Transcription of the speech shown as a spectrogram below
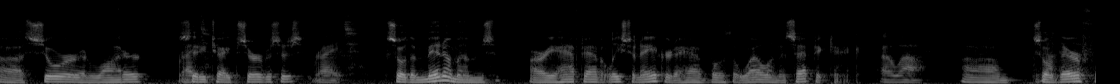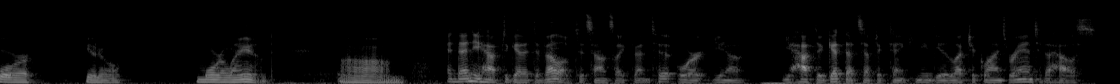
uh, sewer and water, Right. city type services. Right. So the minimums are you have to have at least an acre to have both a well and a septic tank. Oh wow. Um, so not- therefore, you know, more land. Um, And then you have to get it developed. It sounds like then too, or you know, you have to get that septic tank. You need the electric lines ran to the house.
